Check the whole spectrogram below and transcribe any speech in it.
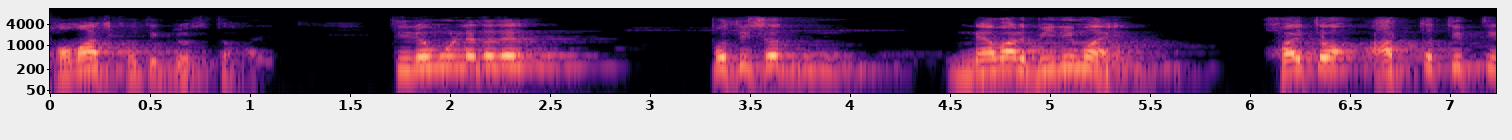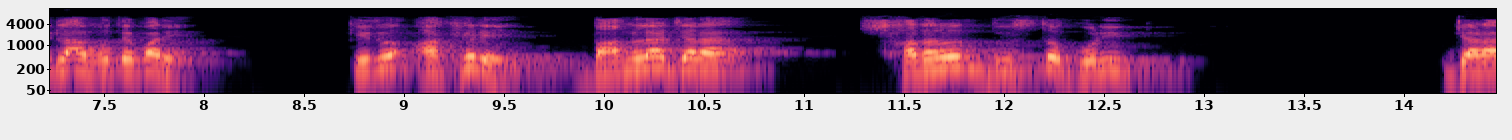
সমাজ ক্ষতিগ্রস্ত হয়। তৃণমূল নেতাদের প্রতিশোধ নেওয়ার বিনিময়ে হয়তো আত্মতৃপ্তি লাভ হতে পারে, কিন্তু আখেরে বাংলার যারা সাধারণ, দুস্থ, গরিব যারা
